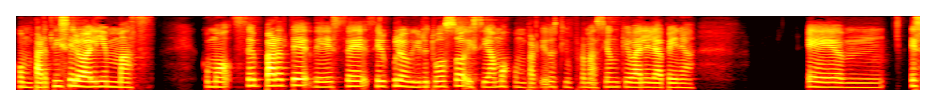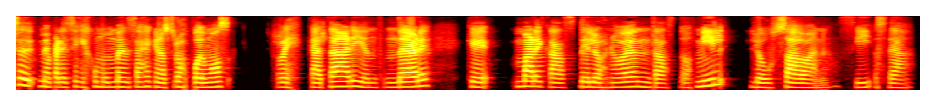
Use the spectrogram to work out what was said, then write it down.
compartíselo a alguien más. Como sé parte de ese círculo virtuoso y sigamos compartiendo esta información que vale la pena. Em, eso me parece que es como un mensaje que nosotros podemos rescatar y entender que marcas de los 90, 2000 lo usaban, ¿sí? O sea,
